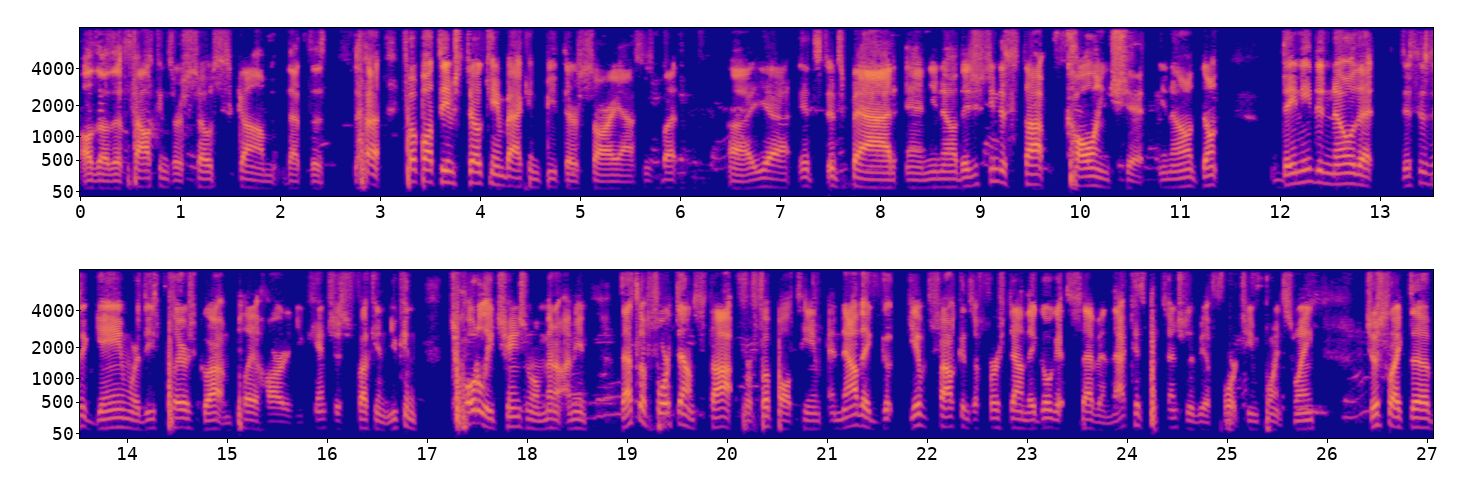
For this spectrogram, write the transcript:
Although the Falcons are so scum that the football team still came back and beat their sorry asses. But uh, yeah, it's it's bad, and you know they just need to stop calling shit. You know, don't they need to know that this is a game where these players go out and play hard, and you can't just fucking. You can totally change the momentum. I mean, that's a fourth down stop for football team, and now they go, give Falcons a first down. They go get seven. That could potentially be a 14 point swing, just like the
